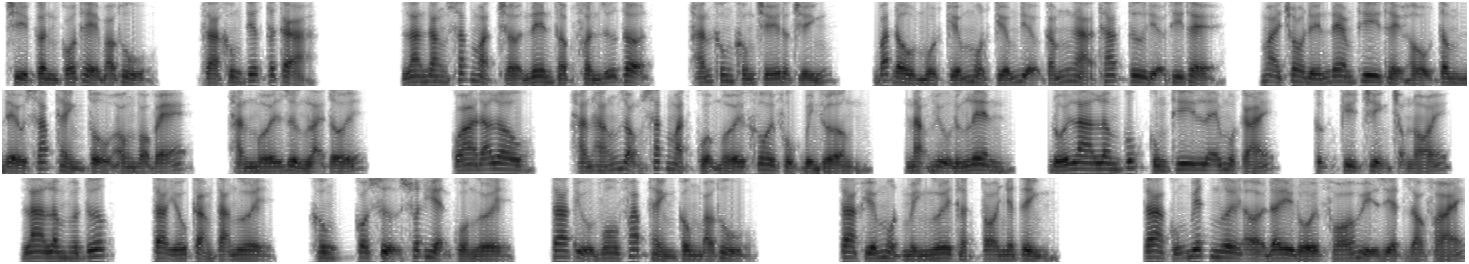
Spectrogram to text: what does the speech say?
Chỉ cần có thể báo thủ, ta không tiếp tất cả. Lan đăng sắc mặt trở nên thập phần dữ tợn, hắn không khống chế được chính, bắt đầu một kiếm một kiếm địa cắm ngã thác tư địa thi thể, mãi cho đến đem thi thể hậu tâm đều sắp thành tổ hong vỏ vẽ, hắn mới dừng lại tới. Qua đã lâu, hắn hắng giọng sắc mặt của mới khôi phục bình thường, nặng hữu đứng lên, đối la lâm cúc cùng thi lễ một cái, cực kỳ trịnh trọng nói la lâm hơn tước, ta yếu cảm tạ ngươi, không có sự xuất hiện của ngươi, ta tựu vô pháp thành công báo thủ. Ta khiến một mình ngươi thật to nhân tình. Ta cũng biết ngươi ở đây đối phó hủy diệt giáo phái.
